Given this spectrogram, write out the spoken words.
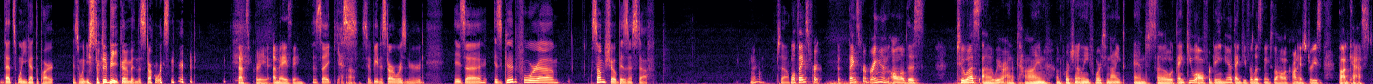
That's when you got the part. Is when you started becoming a Star Wars nerd." That's pretty amazing. It's like yes. Wow. So being a Star Wars nerd is uh is good for um some show business stuff. Yeah. So Well, thanks for thanks for bringing all of this to us. Uh, we are out of time, unfortunately, for tonight, and so thank you all for being here. Thank you for listening to the Holocron Histories podcast.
